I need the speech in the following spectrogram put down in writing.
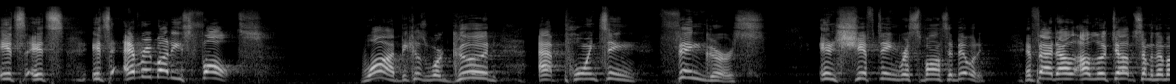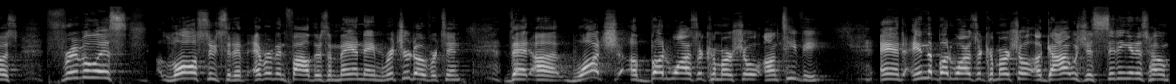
It's it's it's everybody's fault. Why? Because we're good at pointing fingers in shifting responsibility. In fact, I, I, looked up some of the most frivolous lawsuits that have ever been filed. There's a man named Richard Overton that uh, watched a Budweiser commercial on TV. And in the Budweiser commercial, a guy was just sitting in his home.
